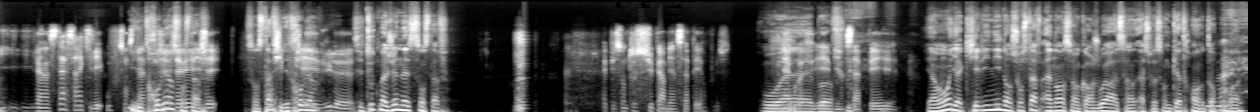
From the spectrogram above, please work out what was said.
il, il a un staff, c'est vrai qu'il est ouf son Il est staff. trop bien, son staff. Son staff, il est trop bien. le... C'est toute ma jeunesse, son staff. Et puis ils sont tous super bien sapés en plus. Ouais, bien coiffés, bof. bien sapés. Et à un moment, il y a Chiellini dans son staff. Ah non, c'est encore joueur à, cin- à 64 ans, autant pour moi.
